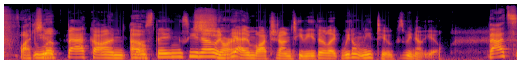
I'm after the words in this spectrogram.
watch you. look back on oh, those things, you know, sure. and yeah, and watch it on TV. They're like, we don't need to because we know you. That's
